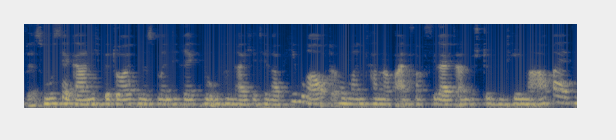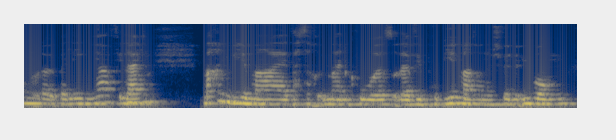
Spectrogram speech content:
es muss ja gar nicht bedeuten, dass man direkt eine umfangreiche Therapie braucht, aber man kann auch einfach vielleicht an bestimmten Themen arbeiten oder überlegen, ja, vielleicht mhm. machen wir mal was auch immer einen Kurs oder wir probieren mal so eine schöne Übung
